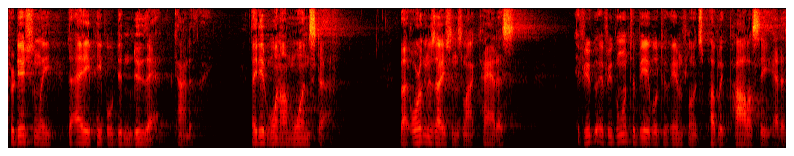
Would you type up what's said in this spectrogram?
traditionally the AA people didn't do that kind of thing. They did one on one stuff. But organizations like TAADAS, if you're, if you're going to be able to influence public policy at a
